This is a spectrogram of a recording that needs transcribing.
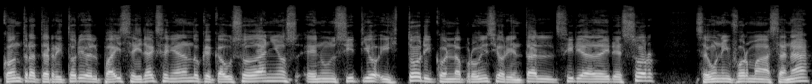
contra territorio del país e Irak, señalando que causó daños en un sitio histórico en la provincia oriental siria de Iresor, según informa Saná.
